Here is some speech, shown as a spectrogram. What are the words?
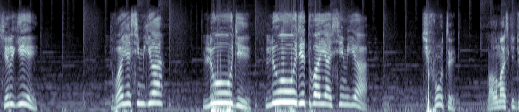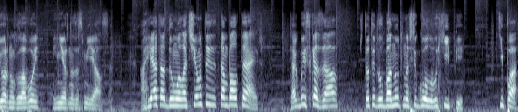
Сергей. Твоя семья? Люди! Люди твоя семья! Тьфу ты! Маломайский дернул головой и нервно засмеялся. А я-то думал, о чем ты там болтаешь? Так бы и сказал, что ты долбанут на всю голову хиппи. Типа,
